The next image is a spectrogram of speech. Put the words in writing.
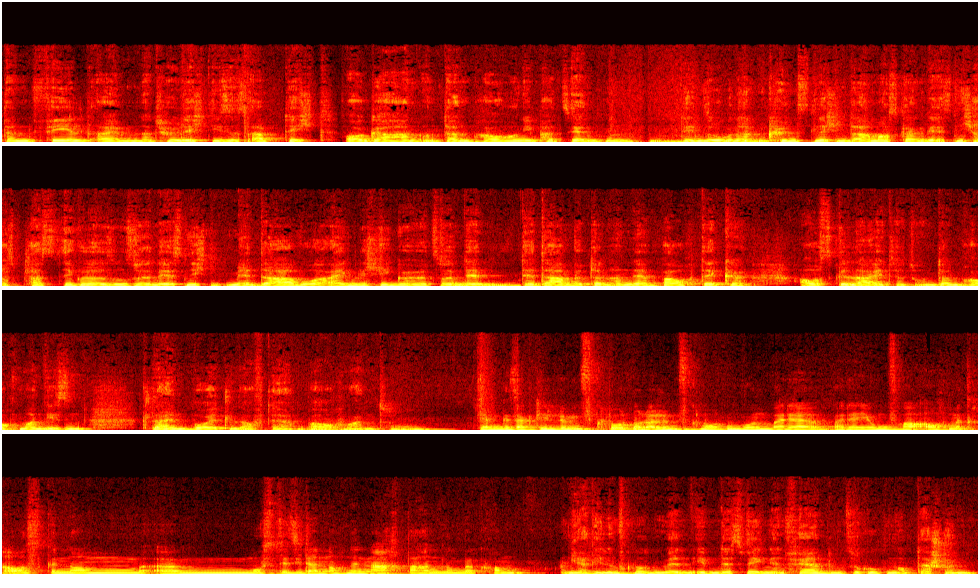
dann fehlt einem natürlich dieses Abdichtorgan und dann brauchen die Patienten den sogenannten künstlichen Darmausgang. Der ist nicht aus Plastik oder so, sondern der ist nicht mehr da, wo er eigentlich hingehört, sondern der, der Darm wird dann an der Bauchdecke ausgeleitet und dann braucht man diesen kleinen Beutel auf der Bauchwand. Mhm. Sie haben gesagt, die Lymphknoten oder Lymphknoten wurden bei der, bei der jungen Frau auch mit rausgenommen. Ähm, musste sie dann noch eine Nachbehandlung bekommen? Ja, die Lymphknoten werden eben deswegen entfernt, um zu gucken, ob da schon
